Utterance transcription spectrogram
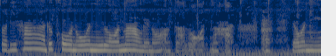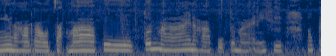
สวัสดีค่ะทุกคนวันนี้ร้อนมากเลยเนาะอากาศร้อนนะคะอะเดี๋ยววันนี้นะคะเราจะมาปลูกต้นไม้นะคะ ปลูกต้นไม้อันนี้คือนกไป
